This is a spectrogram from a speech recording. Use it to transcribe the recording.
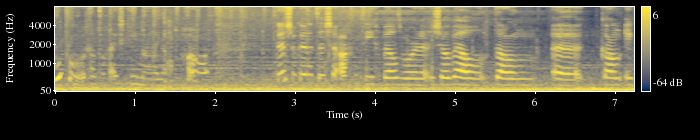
Oeh, we gaan toch ijscream halen. Haha. Dus we kunnen tussen 8 en 10 gebeld worden. Zowel dan eh, kan ik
